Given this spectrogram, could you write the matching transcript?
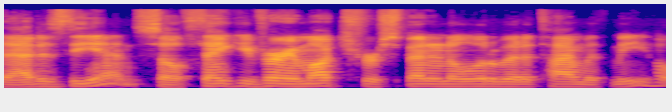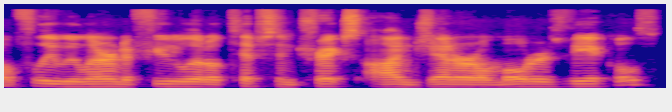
that is the end. So thank you very much for spending a little bit of time with me. Hopefully we learned a few little tips and tricks on General Motors vehicles.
